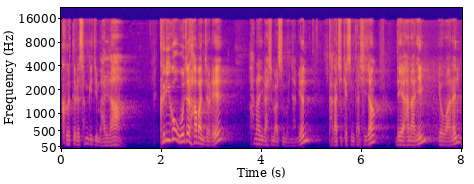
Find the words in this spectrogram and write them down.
그것들을 섬기지 말라. 그리고 5절 하반절에 하나님 하신 말씀 뭐냐면 다 같이 읽겠습니다. 시작. 내 하나님 여호와는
